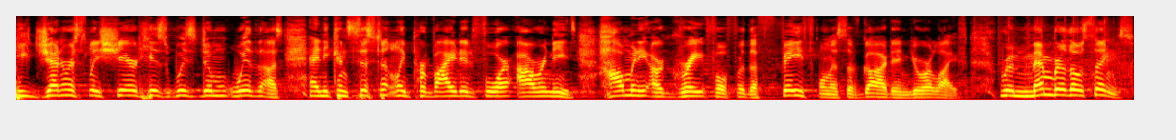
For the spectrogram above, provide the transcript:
He generously shared his wisdom with us, and he consistently provided for our needs. How many are grateful for the faithfulness of God in your life? Remember those things.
